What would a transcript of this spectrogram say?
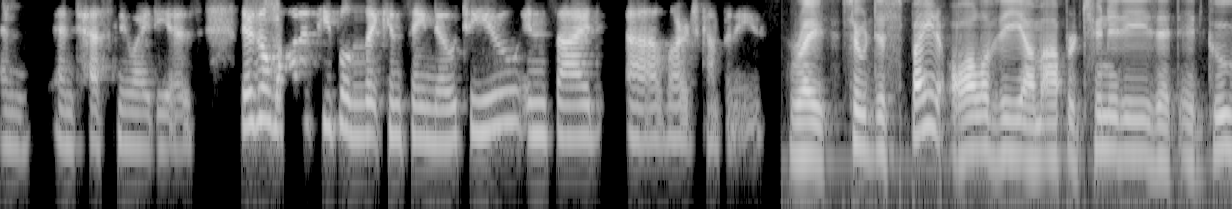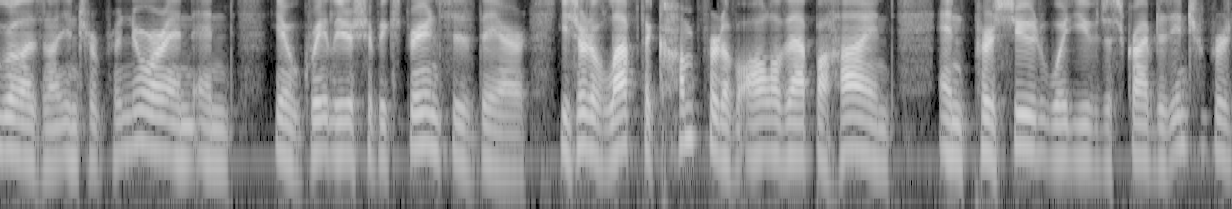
and and test new ideas. There's a lot of people that can say no to you inside uh, large companies. Right. So despite all of the um, opportunities at, at Google as an entrepreneur and and you know great leadership experiences there, you sort of left the comfort of all of that behind and pursued what you've described as entrepreneur.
